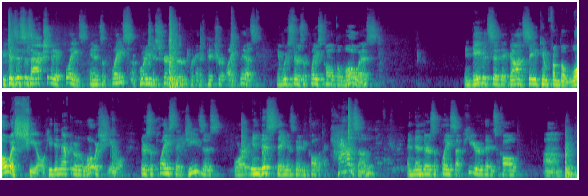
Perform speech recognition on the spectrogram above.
Because this is actually a place, and it's a place, according to Scripture, we're going to picture it like this, in which there's a place called the lowest. And David said that God saved him from the lowest Sheol. He didn't have to go to the lowest Sheol. There's a place that Jesus, or in this thing, is going to be called a chasm. And then there's a place up here that is called um,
